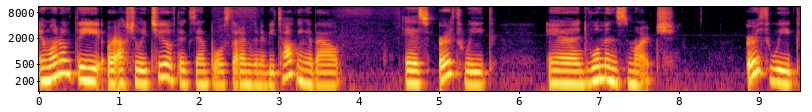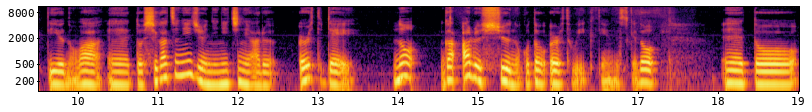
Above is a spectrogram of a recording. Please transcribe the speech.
And one of the, or actually two of the examples that I'm going to be talking about is Earth Week and Women's March. Earth Week っていうのは、えー、と4月22日にある Earth Day のがある週のことを Earth Week っていうんですけどえっ、ー、と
